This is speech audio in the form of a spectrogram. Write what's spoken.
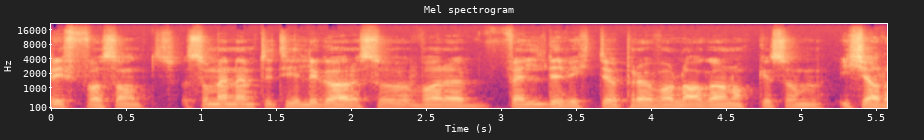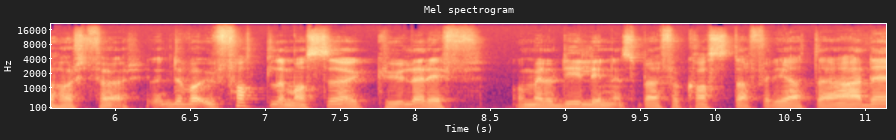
riff og sånt, som jeg nevnte tidligere, så var det veldig viktig å prøve å lage noe som ikke hadde hørt før. Det var ufattelig masse kule riff og melodilinjer som ble forkasta fordi at ja, det,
